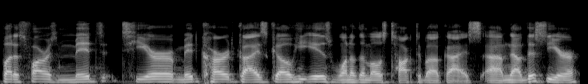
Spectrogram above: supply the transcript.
but as far as mid tier, mid card guys go, he is one of the most talked about guys. Um, now this year,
